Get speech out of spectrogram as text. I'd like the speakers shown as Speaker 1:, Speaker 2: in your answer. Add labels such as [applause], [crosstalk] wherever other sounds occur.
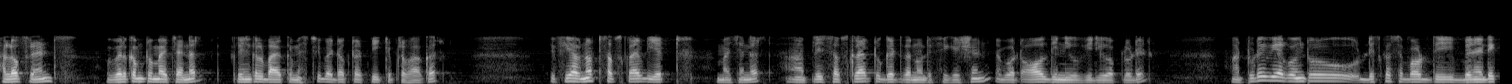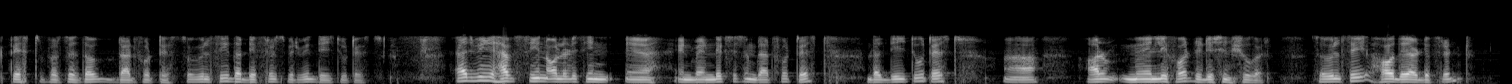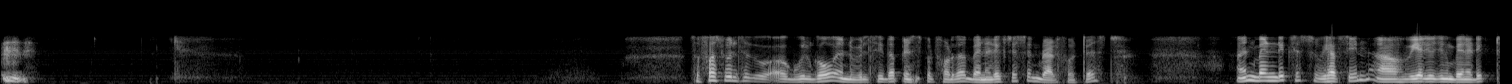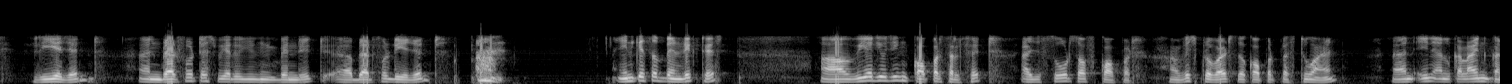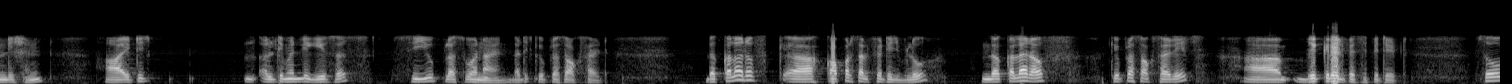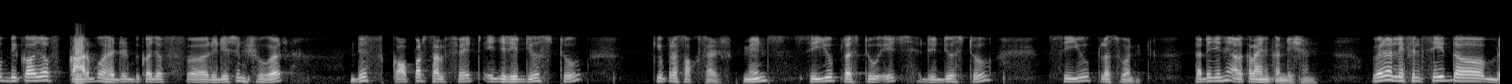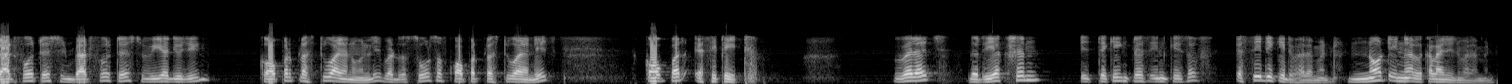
Speaker 1: Hello friends, welcome to my channel Clinical Biochemistry by Dr. P.K. Prabhakar. If you have not subscribed yet my channel, uh, please subscribe to get the notification about all the new video uploaded. Uh, today we are going to discuss about the Benedict test versus the Barfoed test. So we'll see the difference between these two tests. As we have seen already seen uh, in Benedict and Barfoed test, that these two tests uh, are mainly for reducing sugar. So we'll see how they are different. [clears throat] so first we'll uh, we'll go and we'll see the principle for the Benedict test and Barfoed test. And Benedict test we have seen uh, we are using Benedict reagent and Barfoed test we are using Benedict uh, Barfoed reagent. [clears throat] In case of Benedict test uh, we are using copper sulfate as a source of copper uh, which provides the copper plus 2 ion and in alkaline condition uh, it is ultimately gives us Cu plus 1 ion that is cuprous oxide. The color of uh, copper sulfate is blue. The color of cuprous oxide is uh, brick red precipitate. So because of carbohydrate, because of uh, reducing sugar, this copper sulfate is reduced to cuprous oxide means Cu plus 2 is reduced to Cu plus 1 that is in alkaline condition. Whereas if you see the Barfoed test, in Barfoed test we are using copper plus 2 ion only but the source of copper plus 2 ion is copper acetate. Whereas the reaction is taking place in case of acidic environment not in alkaline environment.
